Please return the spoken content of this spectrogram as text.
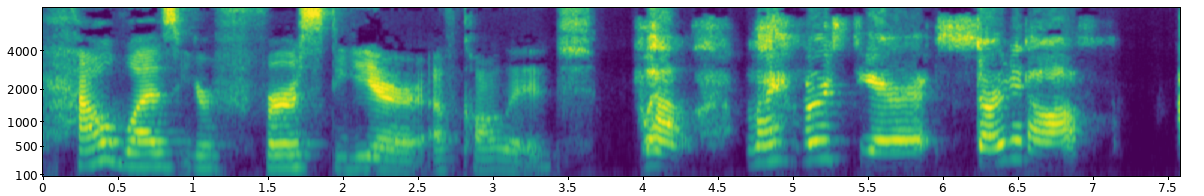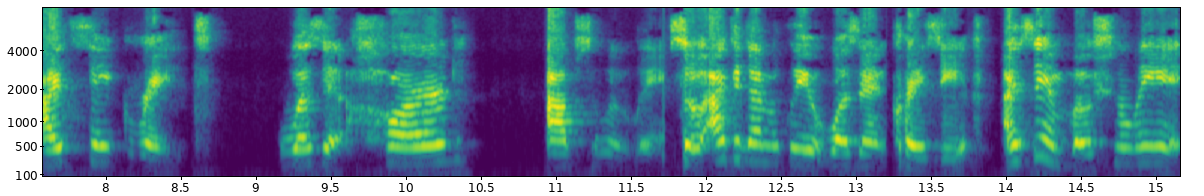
How was your first year of college? Well, my first year started off, I'd say great. Was it hard? Absolutely. So academically, it wasn't crazy. I'd say emotionally,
